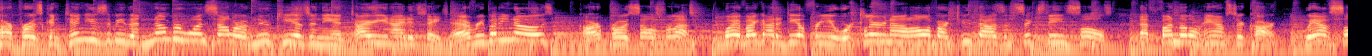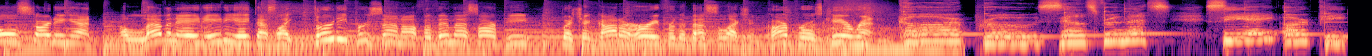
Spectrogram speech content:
CarPros continues to be the number one seller of new Kias in the entire United States. Everybody knows CarPros sells for less. Boy, have I got a deal for you. We're clearing out all of our 2016 Souls, that fun little hamster car. We have Souls starting at 11,888. That's like 30% off of MSRP, but you gotta hurry for the best selection. CarPros Kia Renton. CarPros sells for less. C A R P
